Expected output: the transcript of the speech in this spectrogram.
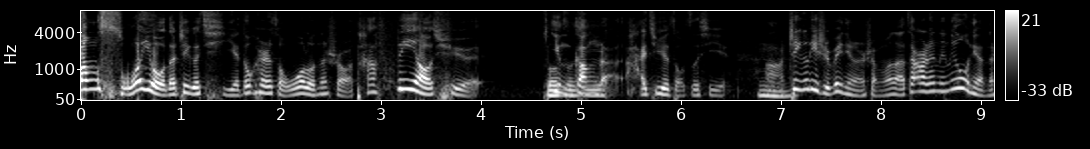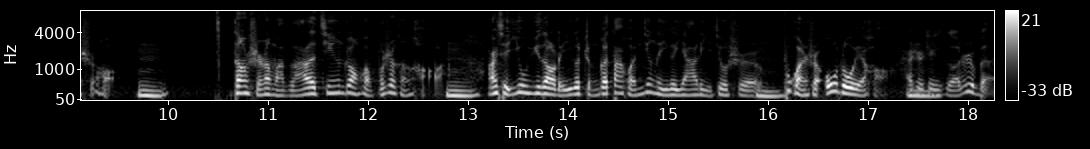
当所有的这个企业都开始走涡轮的时候，他非要去硬刚着，还继续走自吸啊！嗯这个历史背景是什么呢？在二零零六年的时候，嗯当时呢，马自达的经营状况不是很好了。嗯而且又遇到了一个整个大环境的一个压力，就是嗯不管是欧洲也好，还是嗯这个日本，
